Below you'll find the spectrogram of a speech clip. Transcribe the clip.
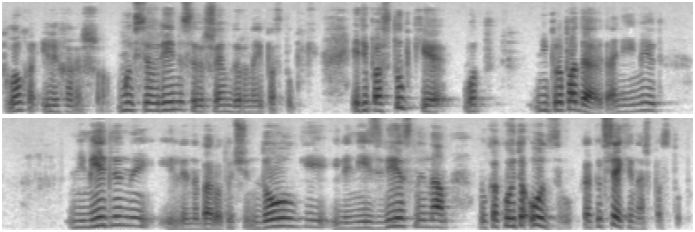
плохо или хорошо. Мы все время совершаем дурные поступки. Эти поступки вот не пропадают, они имеют немедленный или наоборот очень долгий или неизвестный нам, ну какой-то отзыв, как и всякий наш поступок.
